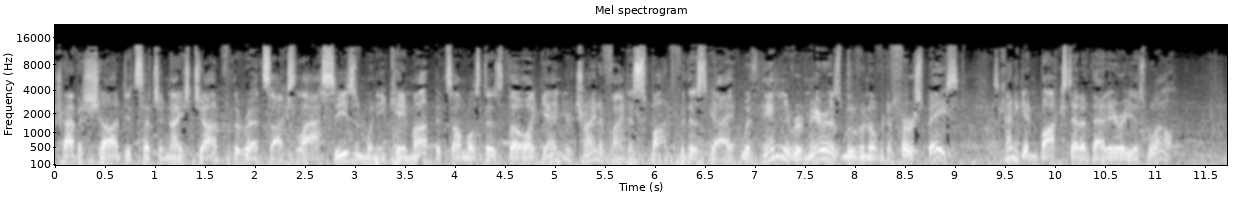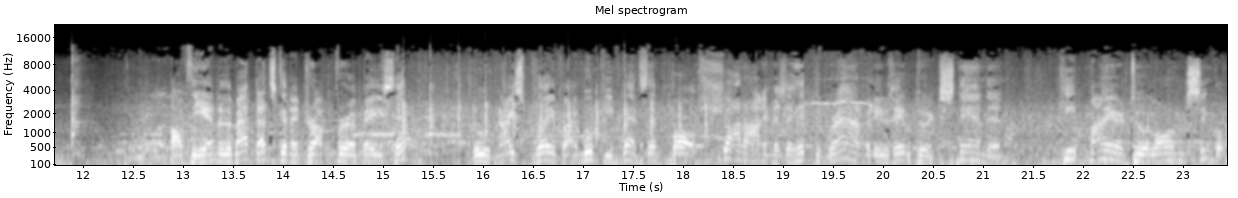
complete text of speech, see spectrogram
Travis Shaw did such a nice job for the Red Sox last season when he came up. It's almost as though, again, you're trying to find a spot for this guy. With Hanley Ramirez moving over to first base, he's kind of getting boxed out of that area as well. Off the end of the bat, that's going to drop for a base hit. Ooh, nice play by Mookie Betts. That ball shot on him as it hit the ground, but he was able to extend and keep Mier to a long single.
